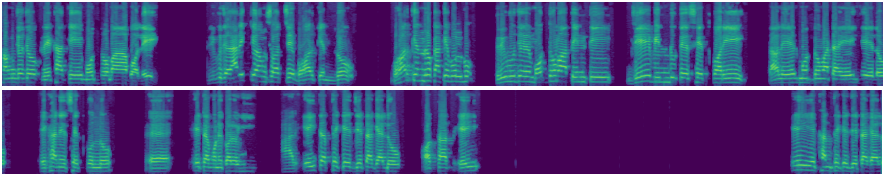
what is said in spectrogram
সংযোজক রেখাকে মধ্যমা বলে। ত্রিভুজের আরেকটি অংশ হচ্ছে ভর কেন্দ্র। ভর কেন্দ্র কাকে বলব? ত্রিভুজের মধ্যমা তিনটি যে বিন্দুতে ছেদ করে, তাহলে এর মধ্যমাটা এই যে এলো, এখানে ছেদ করল এটা মনে করো ই, আর এইটা থেকে যেটা গেল, অর্থাৎ এই এই এখান থেকে যেটা গেল,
